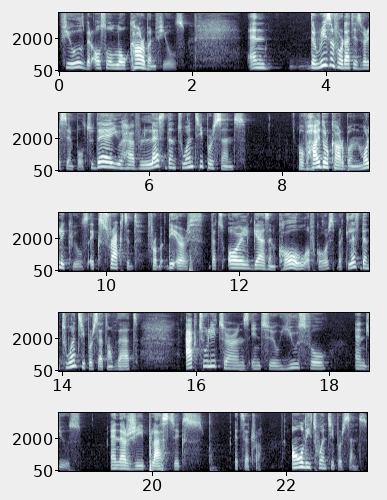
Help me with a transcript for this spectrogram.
fuels, but also low carbon fuels. And the reason for that is very simple. Today you have less than 20% of hydrocarbon molecules extracted from the earth. That's oil, gas, and coal, of course, but less than 20% of that actually turns into useful end use, energy, plastics, etc. Only 20%.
